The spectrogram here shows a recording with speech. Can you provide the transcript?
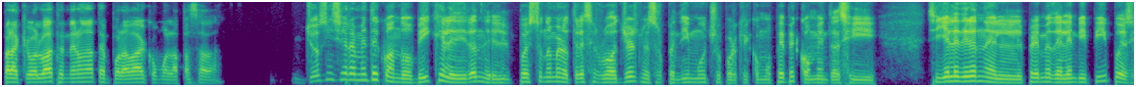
para que vuelva a tener una temporada como la pasada. Yo sinceramente cuando vi que le dieron el puesto número 13 a Rodgers me sorprendí mucho porque como Pepe comenta, si, si ya le dieron el premio del MVP, pues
